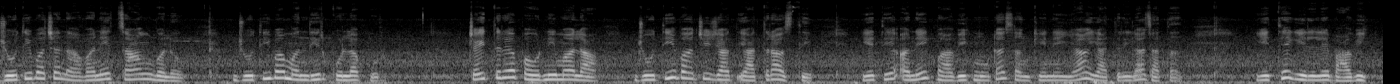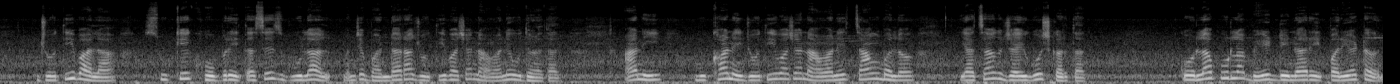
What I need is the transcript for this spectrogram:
ज्योतिबाच्या नावाने चांग भलं ज्योतिबा मंदिर कोल्हापूर. चैत्र पौर्णिमाला ज्योतिबाची जा यात्रा असते येथे अनेक भाविक मोठ्या संख्येने या यात्रेला जातात. येथे गेलेले भाविक ज्योतिबाला सुके खोबरे तसेच गुलाल म्हणजे भंडारा ज्योतिबाच्या नावाने उधळतात आणि मुखाने ज्योतिबाच्या नावाने चांग भलं याचा जयघोष करतात. कोल्हापूरला भेट देणारे पर्यटन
